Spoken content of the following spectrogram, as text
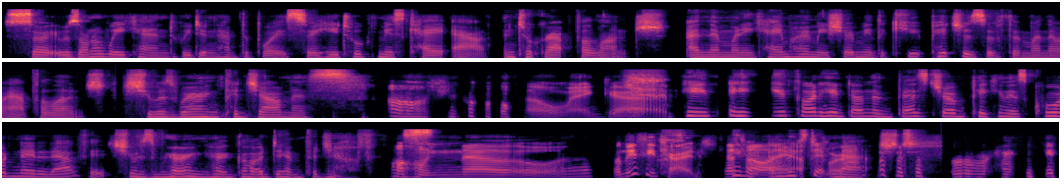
So it was on a weekend. We didn't have the boys. So he took Miss K out and took her out for lunch. And then when he came home, he showed me the cute pictures of them when they were out for lunch. She was wearing pajamas. Oh no. Oh my God. He, he he thought he'd done the best job picking this coordinated outfit. She was wearing her goddamn pajamas. Oh no. At least he tried. That's He- all at I least asked it for. matched. Right.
